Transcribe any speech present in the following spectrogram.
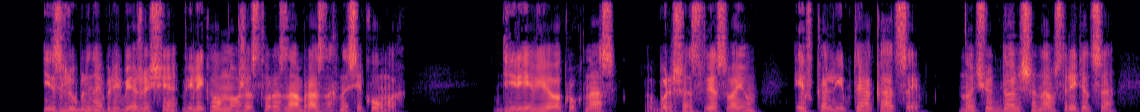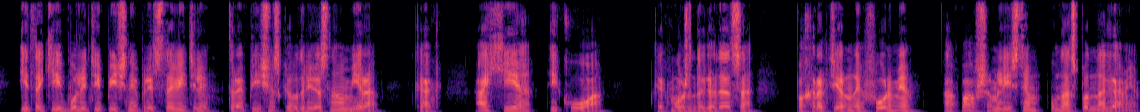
— излюбленное прибежище великого множества разнообразных насекомых. Деревья вокруг нас, в большинстве своем, эвкалипты и акации, но чуть дальше нам встретятся и такие более типичные представители тропического древесного мира, как ахия и коа, как можно догадаться по характерной форме опавшим листьям у нас под ногами.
